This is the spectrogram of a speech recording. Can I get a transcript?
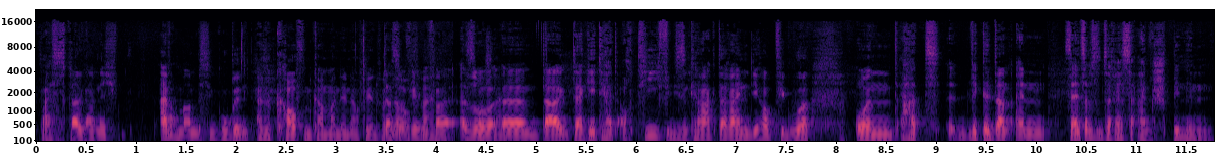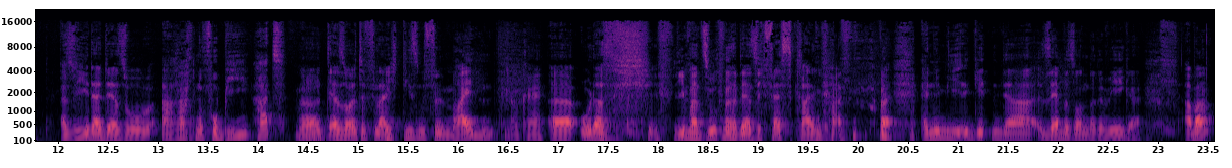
Ich weiß es gerade gar nicht. Einfach mal ein bisschen googeln. Also kaufen kann man den auf jeden Fall. Das auf jeden. Fall. Also ähm, da, da geht er halt auch tief in diesen Charakter rein, in die Hauptfigur und hat entwickelt dann ein seltsames Interesse an Spinnen. Also jeder, der so Arachnophobie hat, ne, der sollte vielleicht diesen Film meiden. Okay. Äh, oder sich jemand suchen, der sich festkrallen kann. Weil Enemy geht in ja sehr besondere Wege. Aber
